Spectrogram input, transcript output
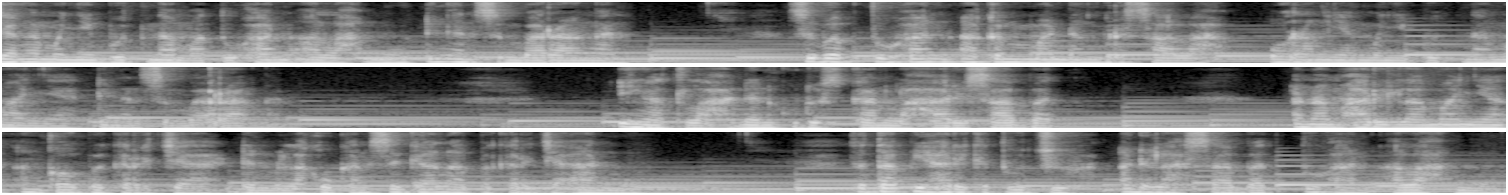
Jangan menyebut nama Tuhan Allahmu dengan sembarangan, sebab Tuhan akan memandang bersalah orang yang menyebut namanya dengan sembarangan. Ingatlah dan kuduskanlah hari Sabat. Enam hari lamanya engkau bekerja dan melakukan segala pekerjaanmu. Tetapi hari ketujuh adalah Sabat Tuhan Allahmu.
